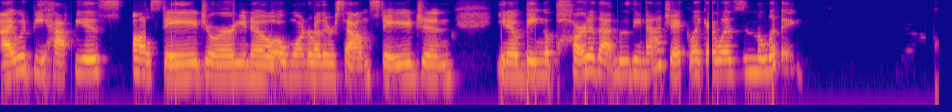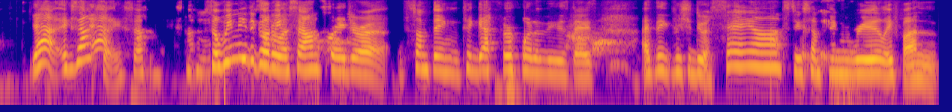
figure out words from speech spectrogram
I would be happiest on stage or, you know, a Warner Brothers sound stage and, you know, being a part of that movie magic like I was in the living. Yeah, exactly. So, mm-hmm. so we need to go to a soundstage or a, something together one of these days. I think we should do a séance, do something really fun,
